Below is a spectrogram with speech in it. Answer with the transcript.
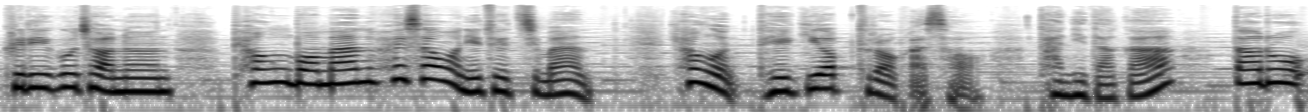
그리고 저는 평범한 회사원이 됐지만 형은 대기업 들어가서 다니다가 따로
